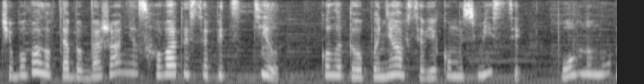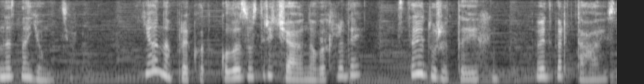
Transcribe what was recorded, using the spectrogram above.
Чи бувало в тебе бажання сховатися під стіл, коли ти опинявся в якомусь місці повному незнайомців? Я, наприклад, коли зустрічаю нових людей, стаю дуже тихим, відвертаюсь,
